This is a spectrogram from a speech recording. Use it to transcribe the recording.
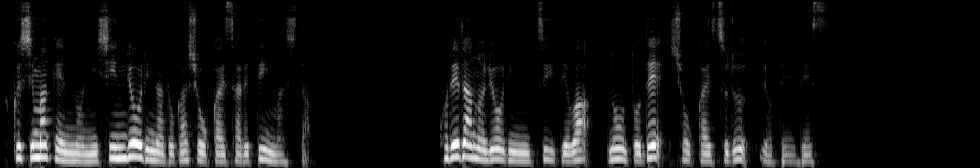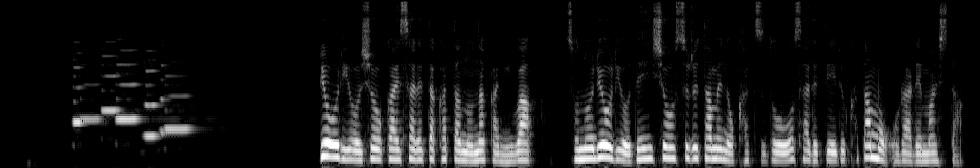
福島県のニシン料理などが紹介されていました。これらの料理についてはノートで紹介する予定です。料理を紹介された方の中には、その料理を伝承するための活動をされている方もおられました。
